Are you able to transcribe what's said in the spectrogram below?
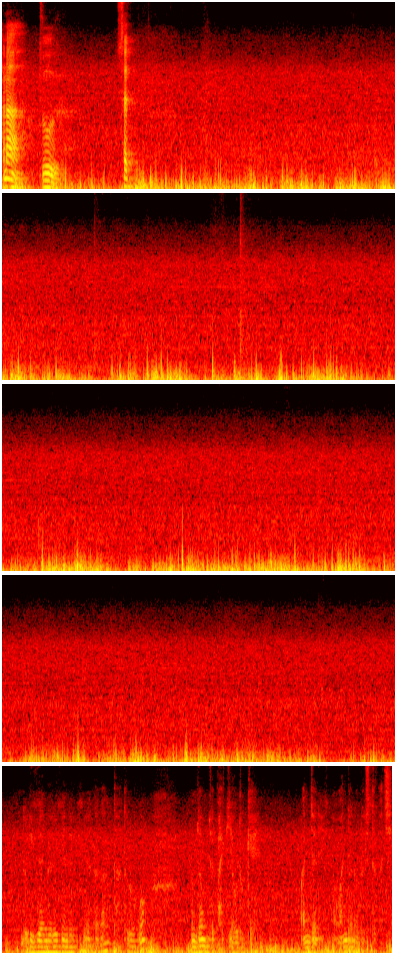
하나, 둘, 셋. 느리게 느리게 느리게 하다가 다 들어오고 점점 저 밝기 어둡게 완전히 완전 어두워질 때까지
